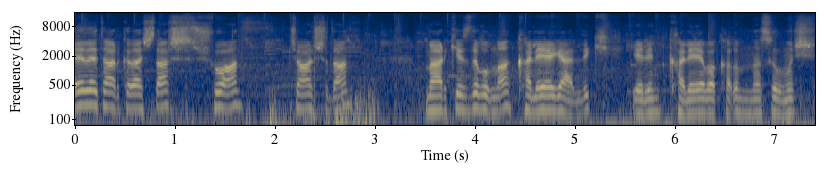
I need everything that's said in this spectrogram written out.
Evet arkadaşlar şu an çarşıdan merkezde bulunan kaleye geldik. Gelin kaleye bakalım nasılmış.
